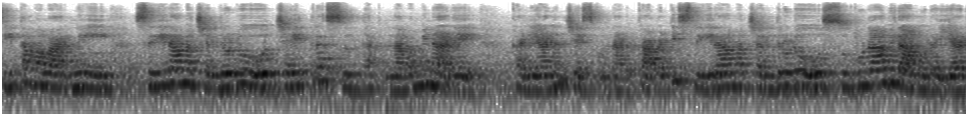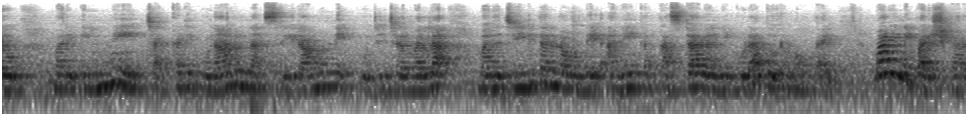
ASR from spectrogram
సీతమ్మ వారిని శ్రీరామచంద్రుడు చైత్ర శుద్ధ నవమి నాడే కళ్యాణం చేసుకున్నాడు. కాబట్టి శ్రీరామచంద్రుడు సుగుణాభిరాముడయ్యాడు. మరి ఇన్ని చక్కటి గుణాలున్న శ్రీరాముణ్ణి పూజించడం వల్ల మన జీవితంలో ఉండే అనేక కష్టాలన్నీ కూడా దూరం అవుతాయి మరిన్ని పరిష్కార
